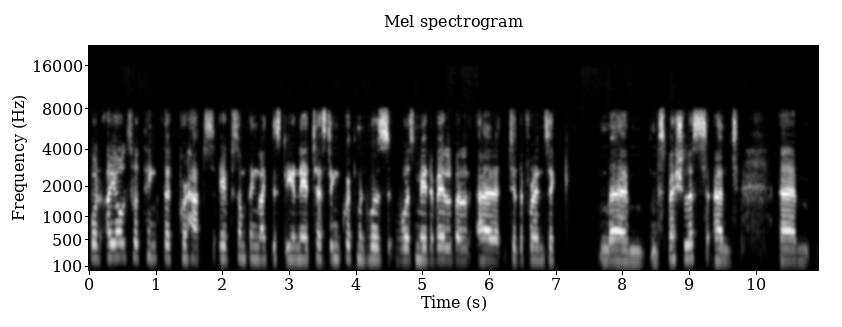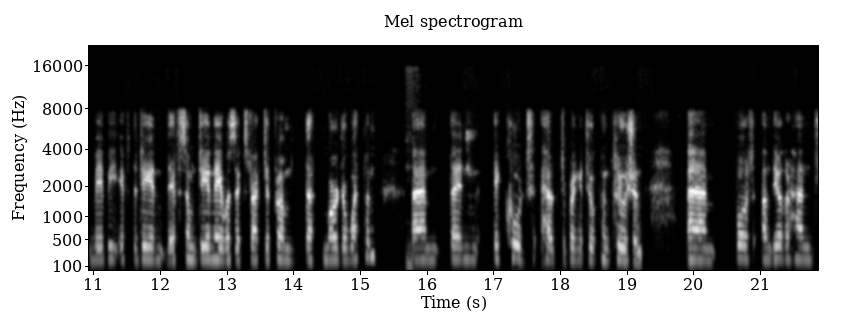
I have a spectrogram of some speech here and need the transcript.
but I also think that perhaps if something like this DNA testing equipment was was made available uh, to the forensic um, specialists and um, maybe if the DNA, if some DNA was extracted from that murder weapon, um, then it could help to bring it to a conclusion. Um, but on the other hand,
